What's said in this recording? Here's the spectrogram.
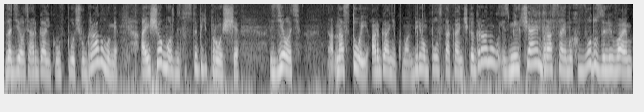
заделать органику в почву гранулами, а еще можно поступить проще. Сделать настой органикума, берем полстаканчика гранул, измельчаем, бросаем их в воду, заливаем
